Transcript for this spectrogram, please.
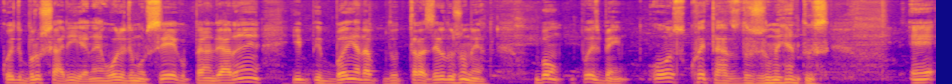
coisa de bruxaria, né? Olho de morcego, perna de aranha e, e banha da, do traseiro do jumento. Bom, pois bem, os coitados dos jumentos é,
